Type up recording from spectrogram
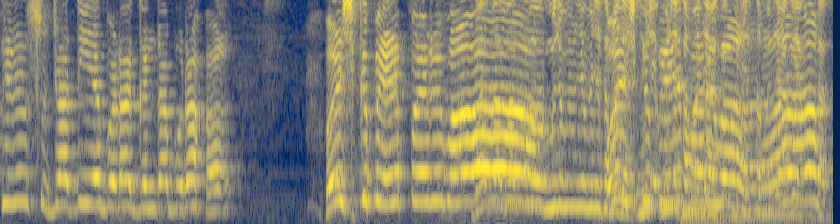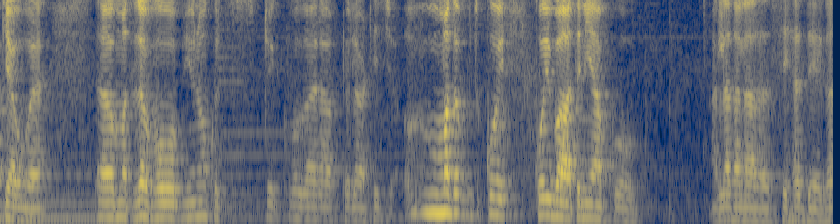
ਫਿਰ ਸੁਜਾਦੀ ਹੈ ਬੜਾ ਗੰਦਾ ਬੁਰਾ ਹਾਲ ਉਹ ਇਸ਼ਕ ਬੇਪਰਵਾਹ مجھے مجھے مجھے سمجھ آ- مجھے مجھے سمجھ مطلب وہ یو نو کچھ سٹک وغیرہ پہ لاٹھی چ- مطلب کوئی کوئی بات نہیں آپ کو اللہ تعالیٰ صحت دے گا۔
